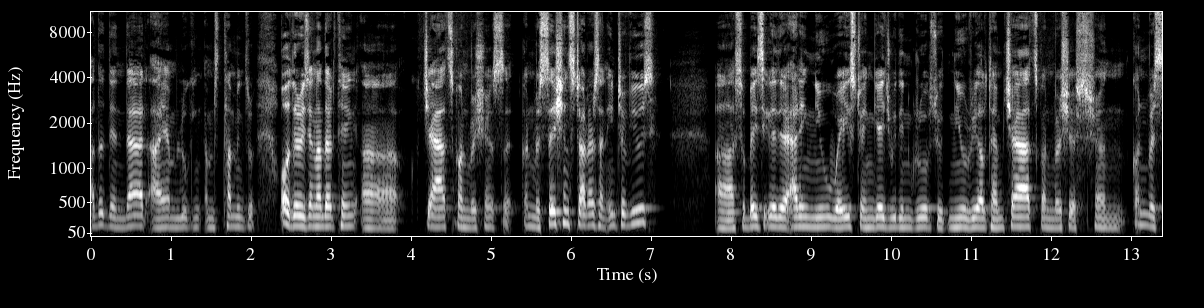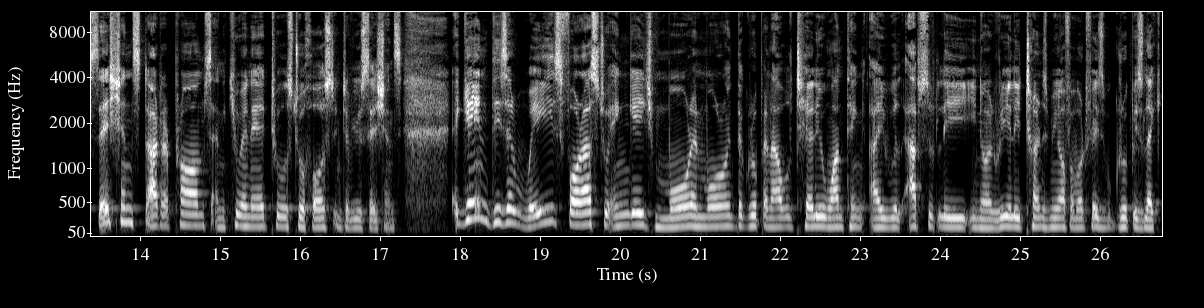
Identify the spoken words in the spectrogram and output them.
other than that, I am looking, I'm thumbing through. Oh, there is another thing, uh, chats, conversations, conversation starters and interviews. Uh, so basically, they're adding new ways to engage within groups with new real-time chats, conversation, conversation starter prompts, and Q and A tools to host interview sessions. Again, these are ways for us to engage more and more with the group. And I will tell you one thing: I will absolutely, you know, really turns me off about Facebook group is like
